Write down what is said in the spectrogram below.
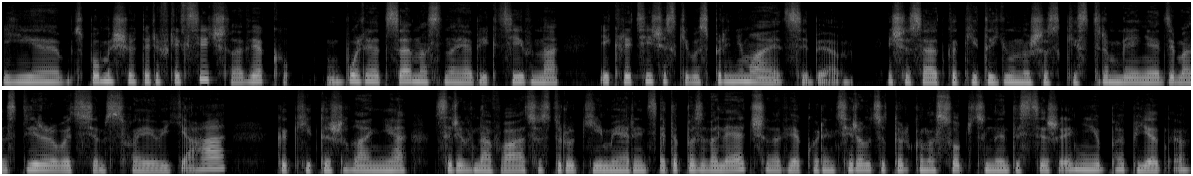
И с помощью этой рефлексии человек более ценностно и объективно и критически воспринимает себя. Исчезают какие-то юношеские стремления демонстрировать всем свое «я», какие-то желания соревноваться с другими. Это позволяет человеку ориентироваться только на собственные достижения и победы.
